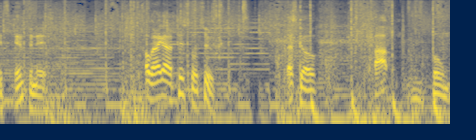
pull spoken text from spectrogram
It's infinite. Oh, but I got a pistol too. Let's go. Pop. Boom.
